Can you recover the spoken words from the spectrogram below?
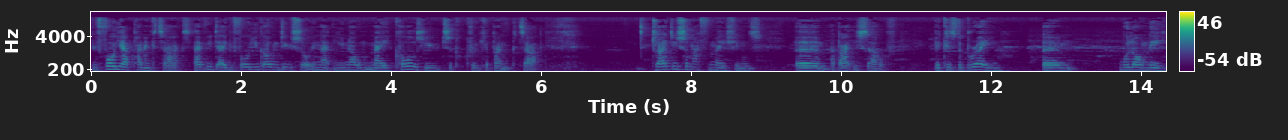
before you have panic attacks, every day before you go and do something that you know may cause you to create a panic attack, try do some affirmations um, about yourself because the brain um, will only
